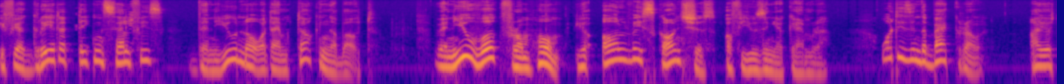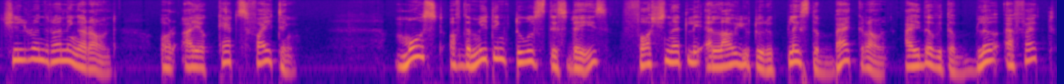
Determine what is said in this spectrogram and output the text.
If you're great at taking selfies, then you know what I'm talking about. When you work from home, you're always conscious of using your camera. What is in the background? Are your children running around or are your cats fighting? Most of the meeting tools these days fortunately allow you to replace the background either with a blur effect.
